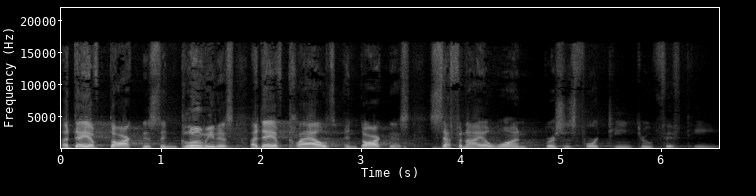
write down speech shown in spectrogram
a day of darkness and gloominess, a day of clouds and darkness. Zephaniah 1, verses 14 through 15.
